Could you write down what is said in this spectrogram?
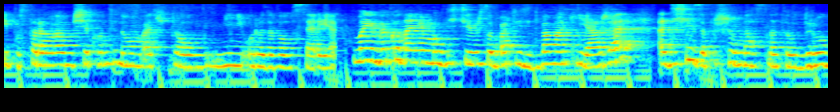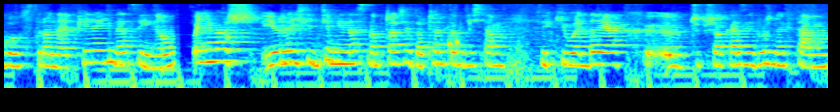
i postarałam się kontynuować tą mini urodową serię. Moim wykonaniu mogliście już zobaczyć dwa makijaże, a dzisiaj zapraszam Was na tą drugą stronę pielęgnacyjną, ponieważ jeżeli śledzicie mnie na Snapchacie, to często gdzieś tam w tych Q&A'ach y, czy przy okazji różnych tam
